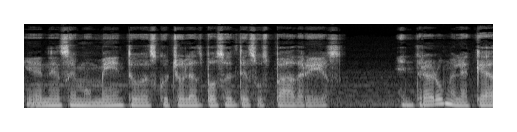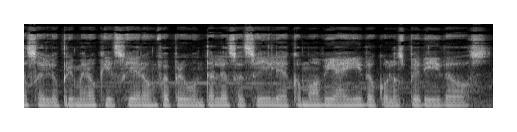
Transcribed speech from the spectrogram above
En ese momento escuchó las voces de sus padres. Entraron a la casa y lo primero que hicieron fue preguntarle a Cecilia cómo había ido con los pedidos.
